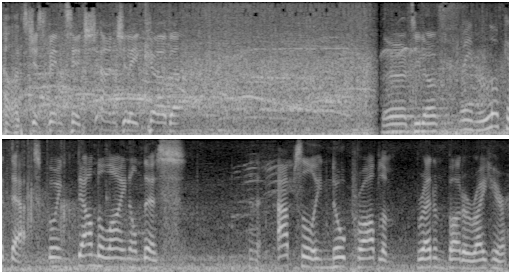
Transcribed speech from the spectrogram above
Oh, it's just vintage Angelique Kerber. 30 love. I mean, look at that. Going down the line on this. And absolutely no problem. Bread and butter right here.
